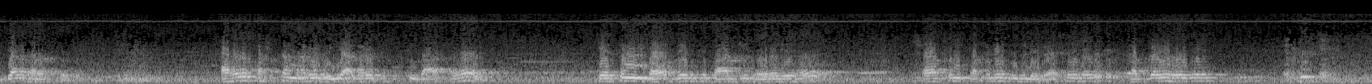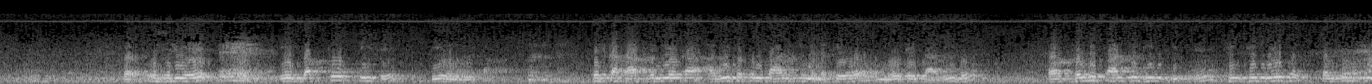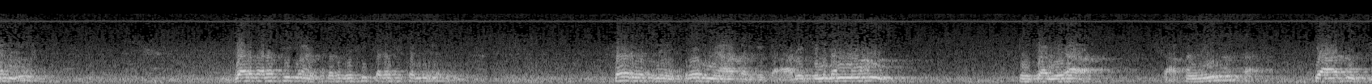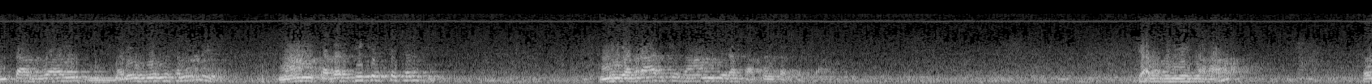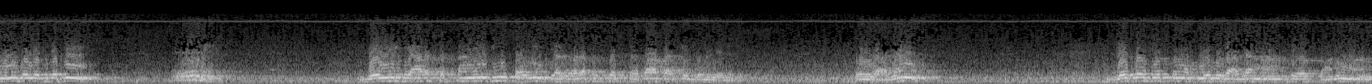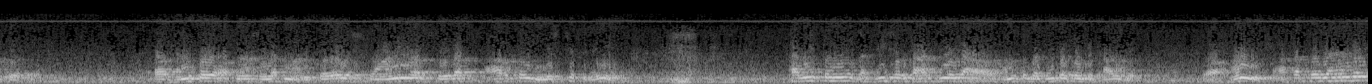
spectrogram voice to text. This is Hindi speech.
जल बरसते थे। अहो कष्टम अरे भैया बड़े की बात है कि तुम बहुत देर से पालकी धो रहे हो और तुम पतले दुबले वैसे हो कब गए हो गए। तो इसलिए ये बक्तोक्ति से ये उन्होंने कहा। इसका तात्पर्य का, अभी तो तुम पालकी में लगे हो, मोटे ताजी हो, और फिर भी पालकी ठीक ठीक नहीं, चलते हो। पालकी जल बरस की जो है फिर उसी तरह से चलने लगी। फिर उसने क्रोध में आकर के कहा, अरे किंदन नाम, तू क्या मेरा शासन नहीं मानता? क्या तू जीता हुआ ही? मरे हुए के समान है। नाम कदर थी किससे चलती? मैं यवराज के काम तेरा शासन कर सकता हूँ। जब उन्होंने कहा तो उनको यद्यपि बोलने की आवश्यकता नहीं थी तो भी जल भरत उस पर कृपा करके बोलने लगे। तो राजन देखो जो तुम अपने को राजा मानते हो, स्वामी मानते हो, और हमको अपना सेवक मानते हो स्वामी और सेवक भाव कोई निश्चित नहीं है। अभी तुम गद्दी से उतार दिए जाओ हमको गद्दी पर कोई बिठाओगे। तो हम शासक हो जाएँगे,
